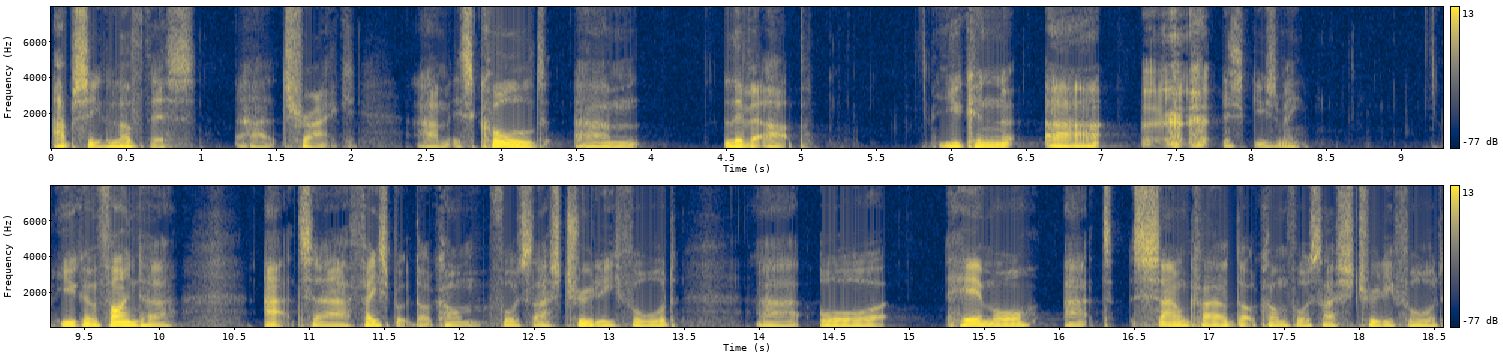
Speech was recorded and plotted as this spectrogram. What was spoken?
absolutely love this uh, track. Um, it's called um, Live It Up. You can, uh, excuse me, you can find her at uh, facebook.com forward slash truly Ford uh, or hear more at soundcloud.com forward slash truly Ford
